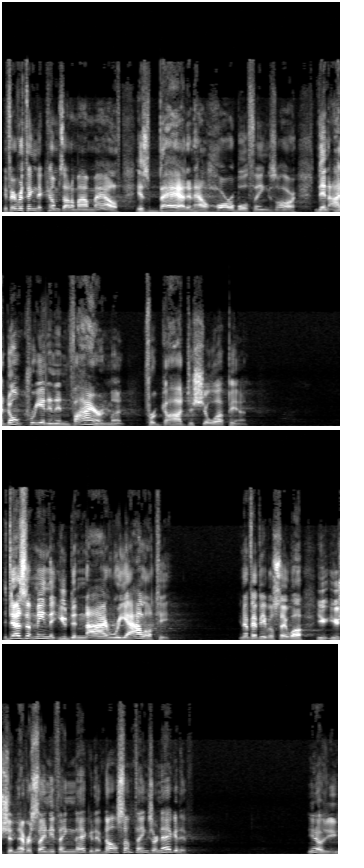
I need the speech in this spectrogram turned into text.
if everything that comes out of my mouth is bad and how horrible things are, then I don't create an environment for God to show up in. It doesn't mean that you deny reality. You know, I've had people say, well, you, you should never say anything negative. No, some things are negative. You know, you,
